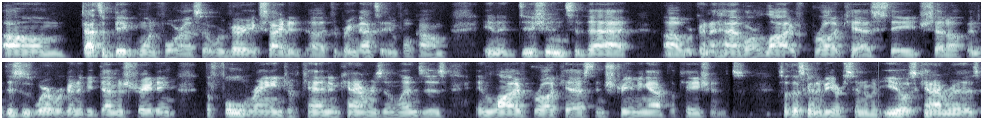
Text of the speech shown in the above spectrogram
Um, that's a big one for us. So we're very excited uh, to bring that to InfoComm. In addition to that, uh, we're going to have our live broadcast stage set up. And this is where we're going to be demonstrating the full range of Canon cameras and lenses in live broadcast and streaming applications. So that's going to be our Cinema EOS cameras,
